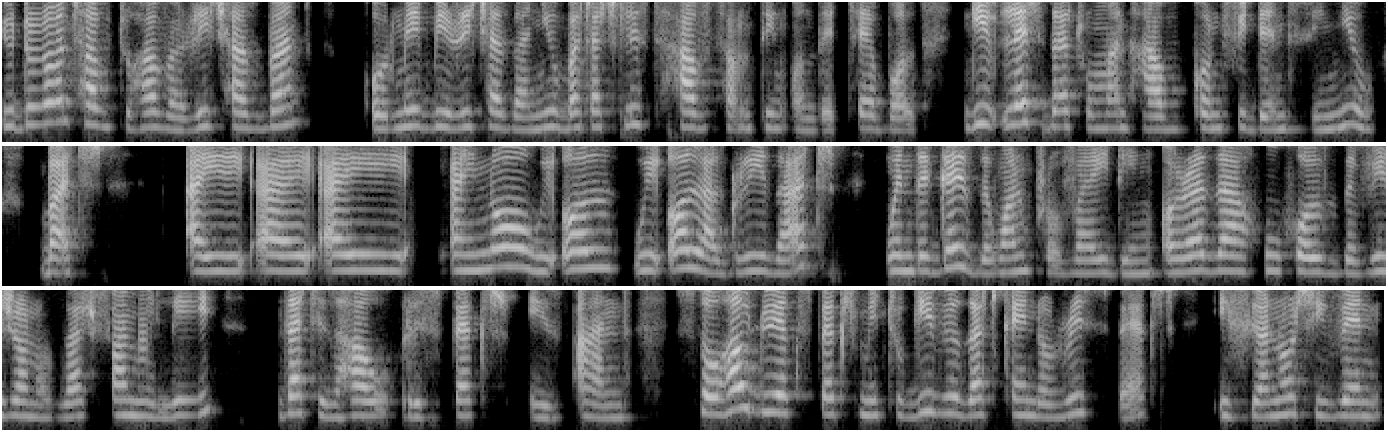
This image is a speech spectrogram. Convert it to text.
You don't have to have a rich husband or maybe richer than you, but at least have something on the table. Give let that woman have confidence in you. But I I I I know we all we all agree that when the guy is the one providing, or rather who holds the vision of that family, that is how respect is earned. So how do you expect me to give you that kind of respect if you're not even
